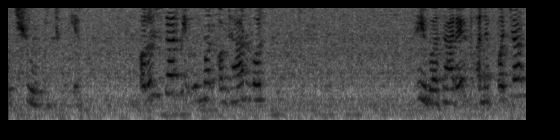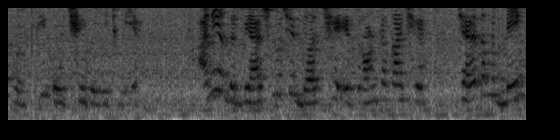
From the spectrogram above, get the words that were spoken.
ઓછી હોવી જોઈએ. અરજદારની ઉંમર અઢાર વર્ષથી વધારે અને પચાસ વર્ષથી ઓછી હોવી જોઈએ. આની અંદર વ્યાજનો જે દર છે એ ત્રણ ટકા છે. જ્યારે તમે બેંક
